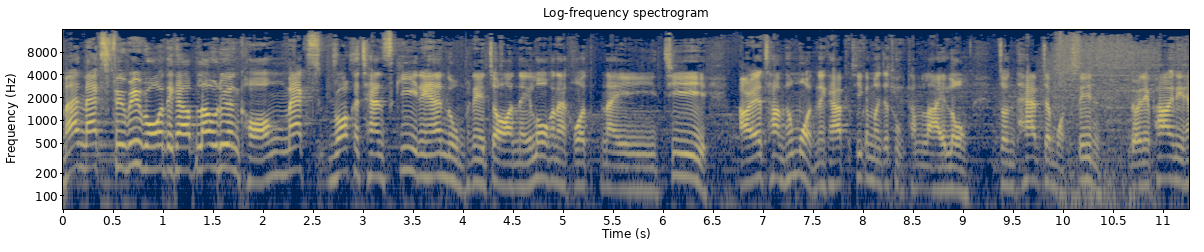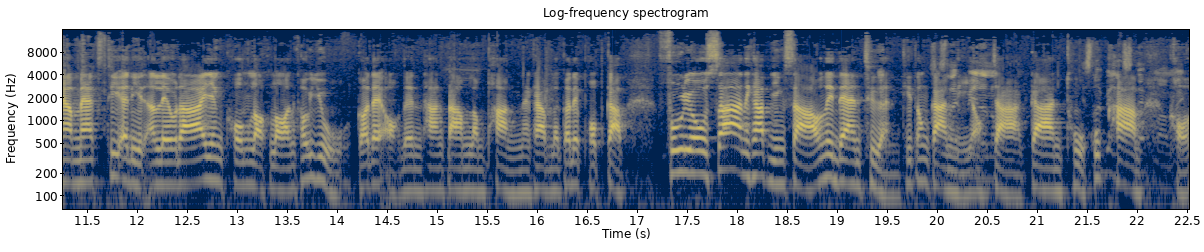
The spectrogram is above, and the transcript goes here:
Mad Max Fury Road นะครับเล่าเรื่องของ Max r o c k a t a n s k y นะฮะหนุ่มพเนจรในโลกอนาคตในที่อารยธรรมทั้งหมดนะครับที่กำลังจะถูกทำลายลง จนแทบจะหมดสิ้น โดยในภาคนี้นะแม็กซ์ที่อดีตอันเลวร้ายยังคงหลอกหลอนเขาอยู่ ก็ได้ออกเดินทางตามลำพังนะครับแล้วก็ได้พบกับ ฟูริโอซานะครับหญิงสาวในแดนเถื่อนที่ต้องการหนีออกจากการถูกคุกคามของ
